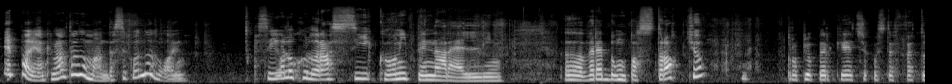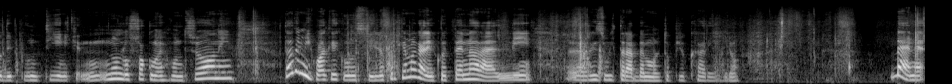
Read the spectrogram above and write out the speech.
E poi anche un'altra domanda secondo voi se io lo colorassi con i pennarelli uh, verrebbe un pastrocchio proprio perché c'è questo effetto dei puntini che non lo so come funzioni? Datemi qualche consiglio perché magari con i pennarelli eh, risulterebbe molto più carino. Bene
